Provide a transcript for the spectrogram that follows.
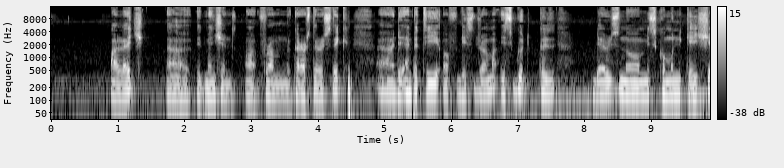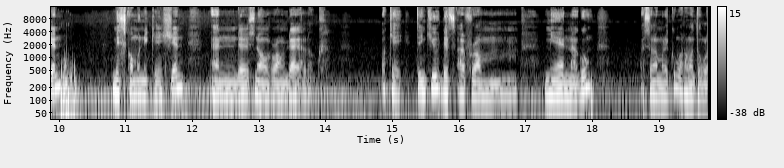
alleged uh, it mentioned uh, from the characteristic uh, the empathy of this drama is good because there is no miscommunication miscommunication and there's no wrong dialogue. Okay thank you. That's all from me and Agung. Assalamualaikum warahmatullahi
